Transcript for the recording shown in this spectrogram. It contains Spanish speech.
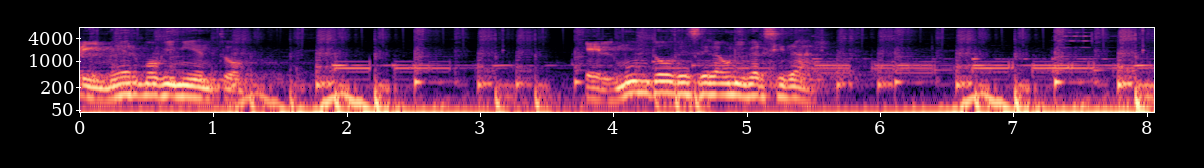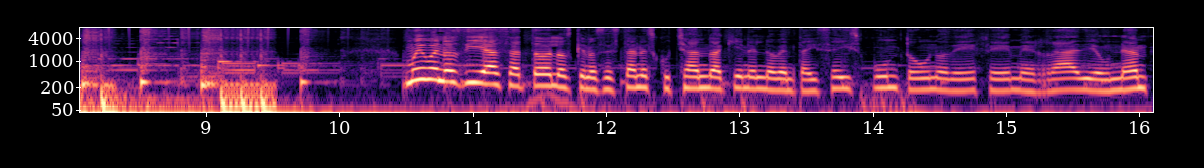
Primer movimiento. El mundo desde la universidad. Muy buenos días a todos los que nos están escuchando aquí en el 96.1 de FM Radio UNAM.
